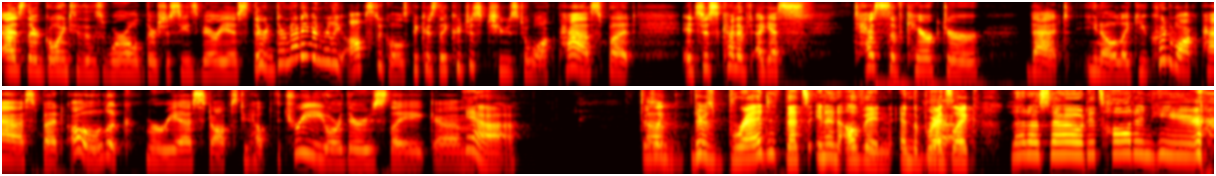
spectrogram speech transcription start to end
as they're going through this world there's just these various they're they're not even really obstacles because they could just choose to walk past, but it's just kind of I guess tests of character that, you know, like you could walk past, but oh, look, Maria stops to help the tree or there's like um Yeah. There's like Um, there's bread that's in an oven and the bread's Yeah. like, "Let us out. It's hot in here."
